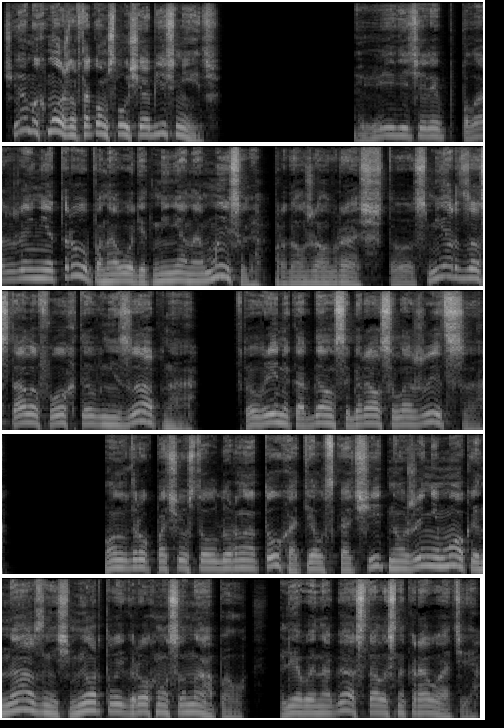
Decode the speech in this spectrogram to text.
Чем их можно в таком случае объяснить?» «Видите ли, положение трупа наводит меня на мысль, — продолжал врач, — что смерть застала Фохта внезапно, в то время, когда он собирался ложиться. Он вдруг почувствовал дурноту, хотел вскочить, но уже не мог, и навзничь мертвый грохнулся на пол. Левая нога осталась на кровати.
